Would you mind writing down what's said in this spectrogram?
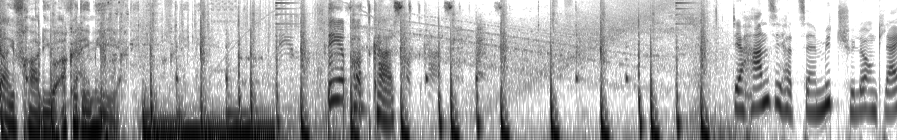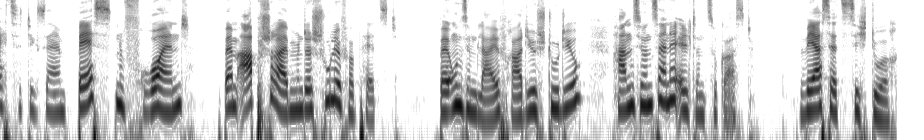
Live-Radio Akademie. Der Podcast. Der Hansi hat seinen Mitschüler und gleichzeitig seinen besten Freund beim Abschreiben in der Schule verpetzt. Bei uns im Live-Radio-Studio Hansi und seine Eltern zu Gast. Wer setzt sich durch?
